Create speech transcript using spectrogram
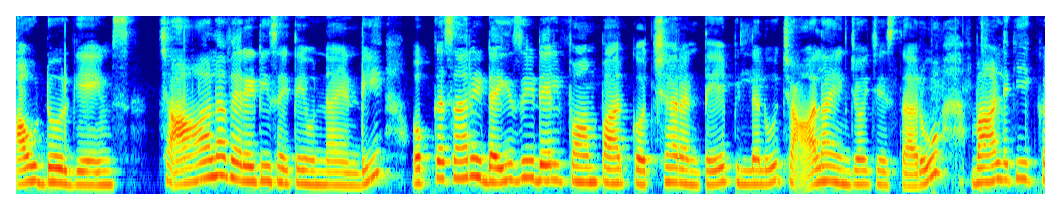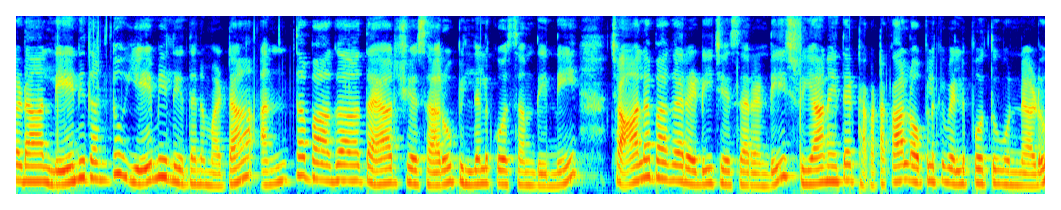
అవుట్డోర్ గేమ్స్ చాలా వెరైటీస్ అయితే ఉన్నాయండి. ఒక్కసారి డైజీ డేల్ ఫామ్ పార్క్ వచ్చారంటే పిల్లలు చాలా ఎంజాయ్ చేస్తారు. వాళ్ళకి ఇక్కడ లేనిదంటూ ఏమీ లేదనమాట అంత బాగా తయారు చేశారు పిల్లల కోసం దీన్ని. చాలా బాగా రెడీ చేశారండి. శ్రియాన్ అయితే టకటకా లోపలికి వెళ్ళిపోతూ ఉన్నాడు.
